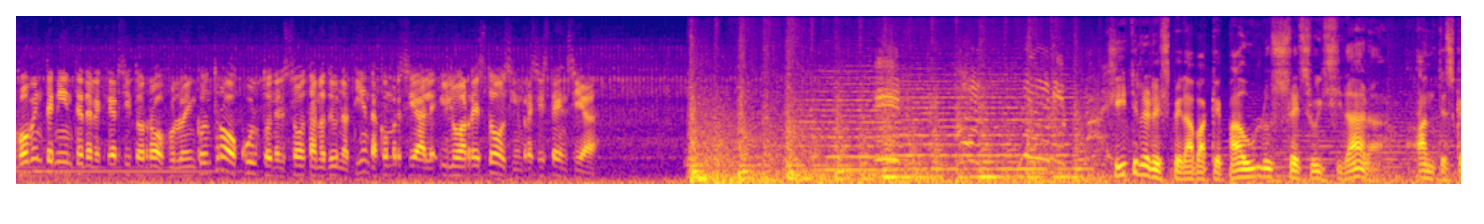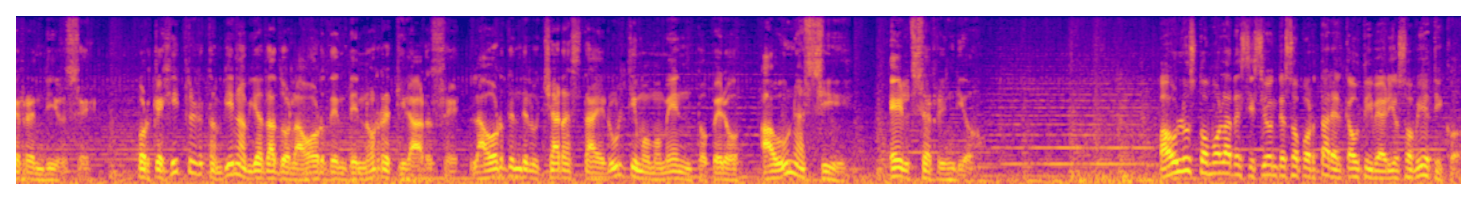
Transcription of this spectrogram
Joven teniente del ejército rojo lo encontró oculto en el sótano de una tienda comercial y lo arrestó sin resistencia. Hitler esperaba que Paulus se suicidara antes que rendirse, porque Hitler también había dado la orden de no retirarse, la orden de luchar hasta el último momento, pero aún así, él se rindió. Paulus tomó la decisión de soportar el cautiverio soviético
